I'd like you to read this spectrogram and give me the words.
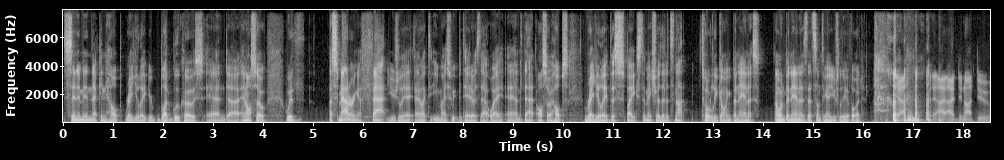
cinnamon that can help regulate your blood glucose and uh, and also with a smattering of fat usually. I, I, like to eat my sweet potatoes that way and that also helps regulate the spikes to make sure that it's not totally going bananas. Oh and bananas that's something i usually avoid. Yeah. I, I, do not do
